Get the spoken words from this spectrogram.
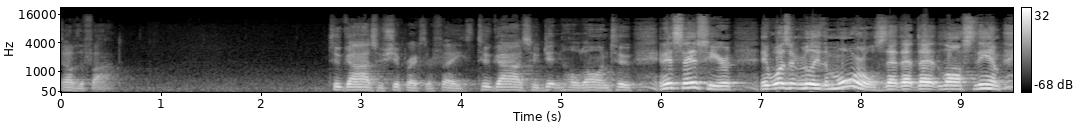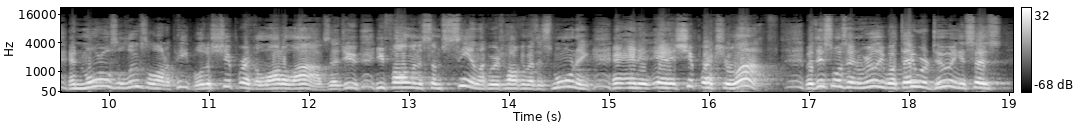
of the fight. Two guys who shipwrecked their faith. Two guys who didn't hold on to. And it says here, it wasn't really the morals that, that, that lost them. And morals will lose a lot of people. It'll shipwreck a lot of lives. That you, you fall into some sin like we were talking about this morning, and it, and it shipwrecks your life. But this wasn't really what they were doing. It says,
